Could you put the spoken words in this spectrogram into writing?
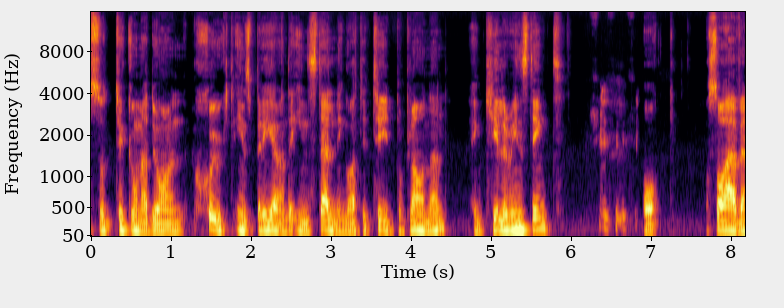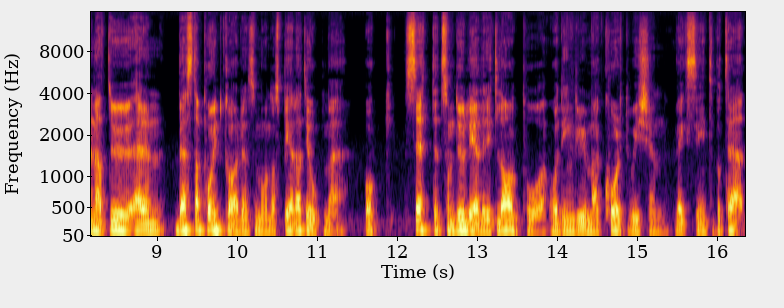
så tycker hon att du har en sjukt inspirerande inställning och attityd på planen. En killer instinct. Och, sa även att du är den bästa pointguarden som hon har spelat ihop med. Och sättet som du leder ditt lag på och din grymma court vision växer inte på träd.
